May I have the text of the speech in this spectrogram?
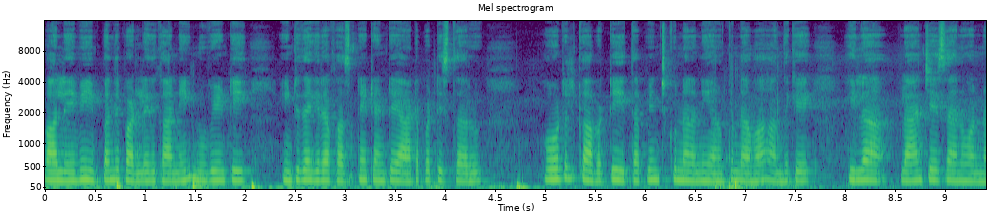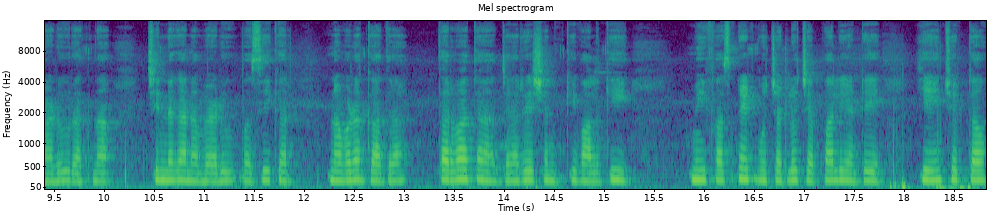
వాళ్ళేమీ ఇబ్బంది పడలేదు కానీ నువ్వేంటి? ఇంటి దగ్గర ఫస్ట్ నైట్ అంటే ఆట పట్టిస్తారు. హోటల్ కాబట్టి తప్పించుకున్నానని అనుకున్నావా? అందుకే ఇలా ప్లాన్ చేశాను అన్నాడు రత్న. చిన్నగా నవ్వాడు వసీకర్ నవ్వడం కాదురా. తర్వాత జనరేషన్కి వాళ్ళకి మీ ఫస్ట్ నైట్ ముచ్చట్లు చెప్పాలి అంటే ఏం చెప్తావు?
